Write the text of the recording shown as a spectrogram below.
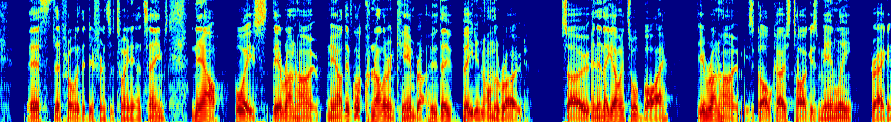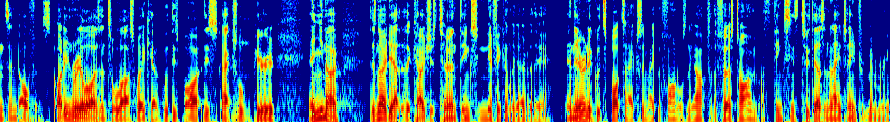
That's, that's probably the difference between our teams. Now, boys, their run home. Now, they've got Cronulla and Canberra, who they've beaten on the road. So, and then they go into a bye. Their run home is Gold Coast, Tigers, Manly, Dragons, and Dolphins. I didn't realise until last week how good this buy, this actual mm. period. And, you know, there's no doubt that the coaches turned things significantly over there. And they're in a good spot to actually make the finals now for the first time, I think, since 2018 from memory.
